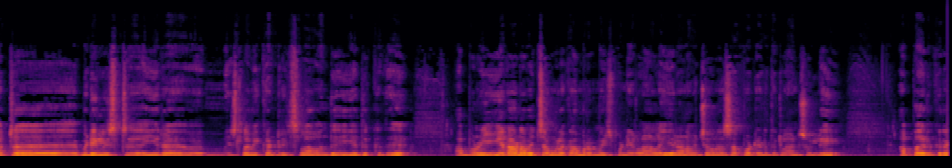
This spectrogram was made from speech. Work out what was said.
மற்ற மிடில் ஈஸ்ட் ஈர இஸ்லாமிக் கண்ட்ரிஸ்லாம் வந்து எதுக்குது அப்புறம் ஈரானை வச்சு அவங்களை காம்ப்ரமைஸ் பண்ணிடலாம். இல்லை ஈரானை வச்சு அவங்க சப்போர்ட் எடுத்துக்கலாம்னு சொல்லி அப்போ இருக்கிற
